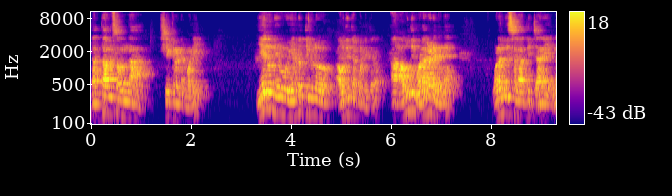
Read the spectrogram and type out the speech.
ದತ್ತಾಂಶವನ್ನ ಶೇಖರಣೆ ಮಾಡಿ ಏನು ನೀವು ಎರಡು ತಿಂಗಳು ಅವಧಿ ತಗೊಂಡಿದ್ದೀರೋ ಆ ಅವಧಿ ಒಳಗಡೆನೆ ಒಳಮೀಸಲಾತಿ ಜಾರಿಯನ್ನ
